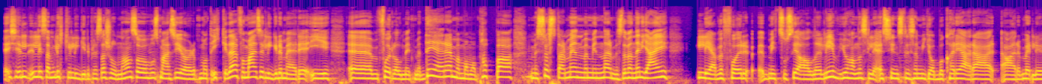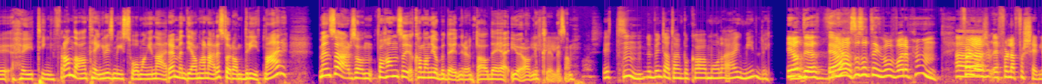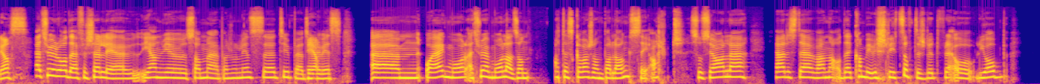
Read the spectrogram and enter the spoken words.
liksom, lykke ligger i prestasjonene hans, og hos meg så gjør det på en måte ikke det. For meg så ligger det mer i eh, forholdet mitt med dere, med mamma og pappa, med søsteren min, med mine nærmeste venner. Jeg lever for mitt sosiale liv. Johannes syns liksom jobb og karriere er, er en veldig høy ting for han. Da. Han trenger liksom ikke så mange nære, men de han har nære, står han dritnær. Men så er det sånn, for han så kan han jobbe døgnet rundt, da, og det gjør han lykkelig. liksom. Shit. Mm. Nå begynte jeg å tenke på hva måler jeg min lykke Ja, det, Ja. jeg så, så tenkte jeg på bare, hmm. jeg, føler, jeg føler det er forskjellig, ass. Jeg tror òg det er forskjellig. Igjen, vi er jo samme personlighetstype, tydeligvis. Um, og jeg, mål, jeg tror jeg måler sånn at det skal være sånn balanse i alt. Sosiale, kjæreste, venner. Og det kan bli slitsomt til slutt, for det, og jobb.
